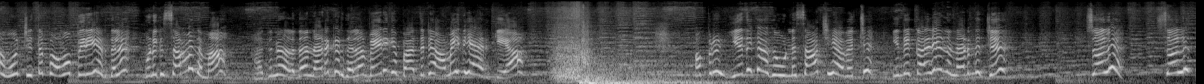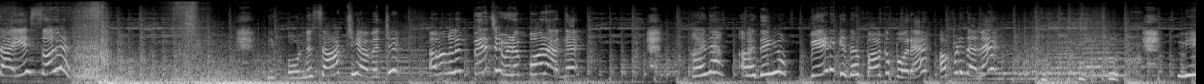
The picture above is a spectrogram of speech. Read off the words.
துர்காவும் சித்தப்பாவும் பிரியறதுல உனக்கு சம்மதமா? அதனாலதான் நடக்கிறதெல்லாம் வேடிக்கை பார்த்துட்டு அமைதியா இருக்கியா? அப்புறம் எதுக்காக உன்னை சாட்சியா வச்சு இந்த கல்யாணம் நடந்துச்சு? சொல்லு சொல்லு தாயே சொல்லு. இப்போ உன்னை சாட்சியா வச்சு அவங்கள பிரிச்சு விட போறாங்க. ஆனா அதையும் வேடிக்கை தான் பார்க்க போற? அப்படிதானே நீ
